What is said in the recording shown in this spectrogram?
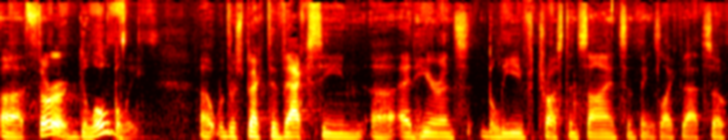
uh, third globally uh, with respect to vaccine uh, adherence, belief, trust in science, and things like that. So,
